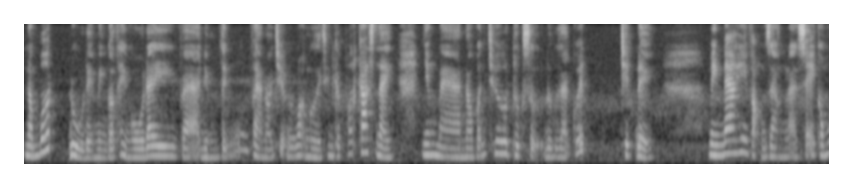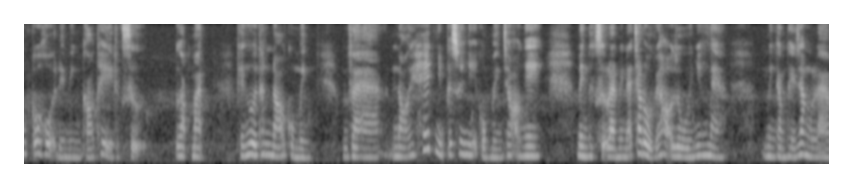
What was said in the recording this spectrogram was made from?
Nó bớt đủ để mình có thể ngồi đây và điềm tĩnh và nói chuyện với mọi người trên cái podcast này. Nhưng mà nó vẫn chưa thực sự được giải quyết triệt để. Mình đang hy vọng rằng là sẽ có một cơ hội để mình có thể thực sự gặp mặt cái người thân đó của mình và nói hết những cái suy nghĩ của mình cho họ nghe. Mình thực sự là mình đã trao đổi với họ rồi nhưng mà mình cảm thấy rằng là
